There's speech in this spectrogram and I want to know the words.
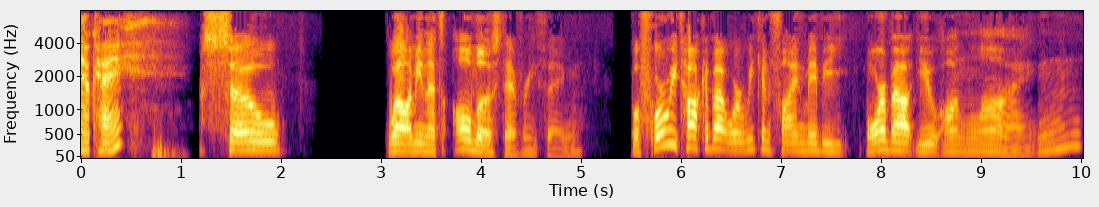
Okay. So, well, I mean, that's almost everything. Before we talk about where we can find maybe more about you online,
